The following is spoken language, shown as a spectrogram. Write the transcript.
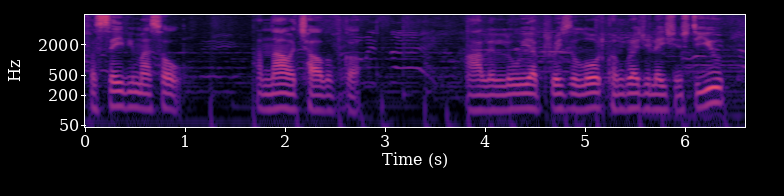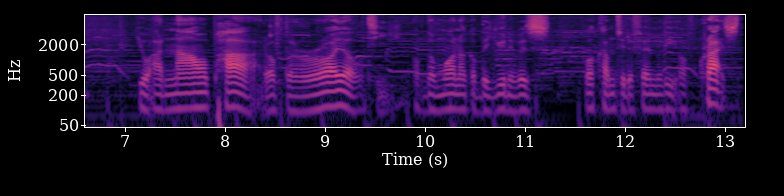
for saving my soul. I'm now a child of God. Hallelujah. Praise the Lord. Congratulations to you. You are now part of the royalty of the monarch of the universe. Welcome to the family of Christ.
